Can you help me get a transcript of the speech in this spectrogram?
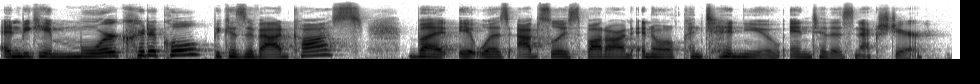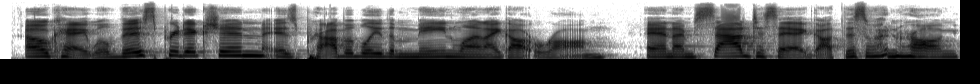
and became more critical because of ad costs, but it was absolutely spot on and it will continue into this next year. Okay, well, this prediction is probably the main one I got wrong. And I'm sad to say I got this one wrong.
